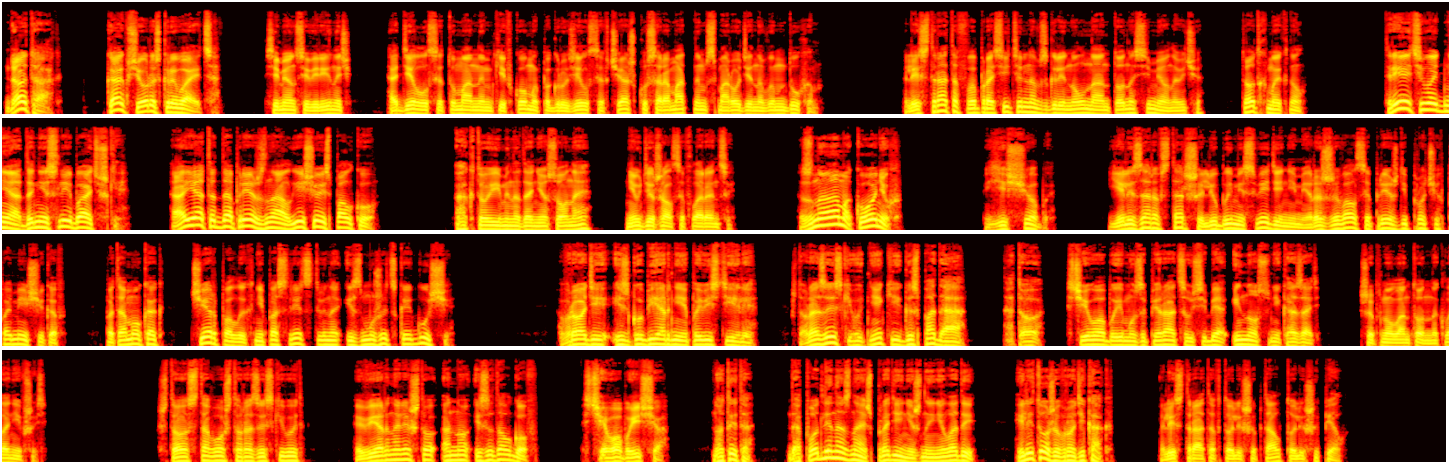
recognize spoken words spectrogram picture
Да так. Как все раскрывается. Семен Северинович отделался туманным кивком и погрузился в чашку с ароматным смородиновым духом. Листратов вопросительно взглянул на Антона Семеновича. Тот хмыкнул. «Третьего дня донесли батюшки. А я-то допреж знал, еще из полку». «А кто именно донес оное?» — не удержался Флоренций. «Знамо, конюх». Еще бы. Елизаров-старший любыми сведениями разживался прежде прочих помещиков, потому как черпал их непосредственно из мужицкой гущи. «Вроде из губернии повестили, что разыскивают некие господа, а то с чего бы ему запираться у себя и носу не казать», — шепнул Антон, наклонившись. «Что с того, что разыскивают? Верно ли, что оно из-за долгов? С чего бы еще? Но ты-то доподлинно знаешь про денежные нелады? Или тоже вроде как?» Листратов то ли шептал, то ли шипел.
